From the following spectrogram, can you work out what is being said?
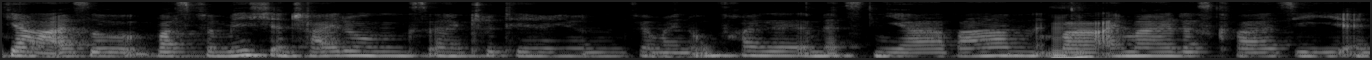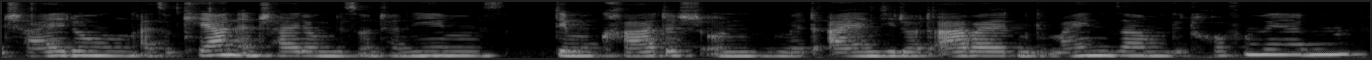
Ja, also was für mich Entscheidungskriterien für meine Umfrage im letzten Jahr waren, mhm. war einmal, dass quasi Entscheidungen, also Kernentscheidungen des Unternehmens demokratisch und mit allen, die dort arbeiten, gemeinsam getroffen werden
